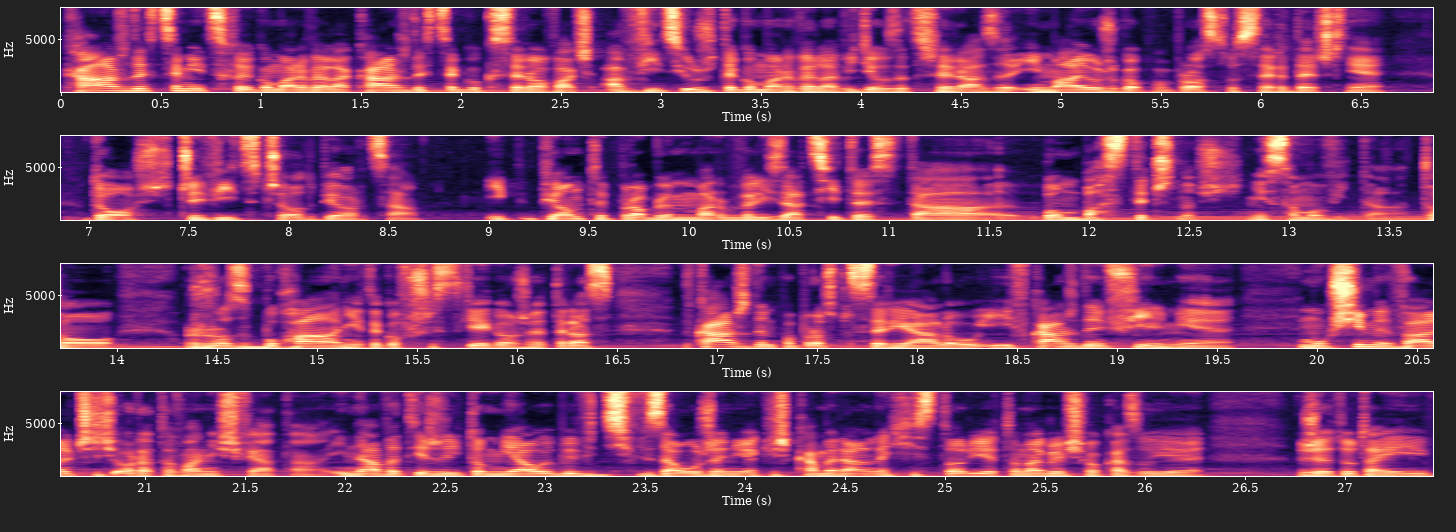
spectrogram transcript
każdy chce mieć swojego Marvela, każdy chce go kserować, a widz już tego Marvela widział ze trzy razy i ma już go po prostu serdecznie dość, czy widz, czy odbiorca. I piąty problem marvelizacji to jest ta bombastyczność niesamowita, to rozbuchanie tego wszystkiego, że teraz w każdym po prostu serialu i w każdym filmie musimy walczyć o ratowanie świata. I nawet jeżeli to miałyby być w założeniu jakieś kameralne historie, to nagle się okazuje, że tutaj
